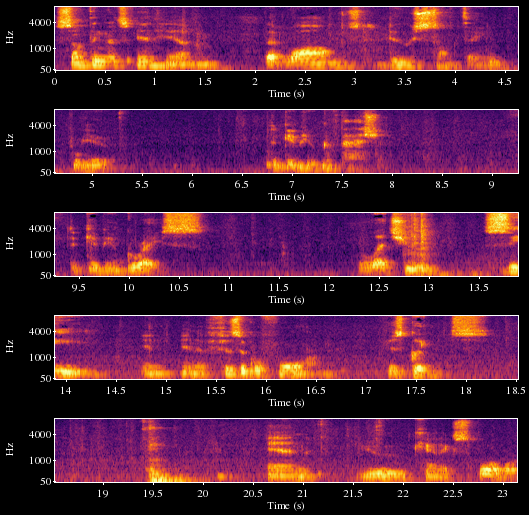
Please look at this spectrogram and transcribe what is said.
something that's in him that longs to do something for you, to give you compassion, give you grace, let you see in, in a physical form his goodness. And you can explore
